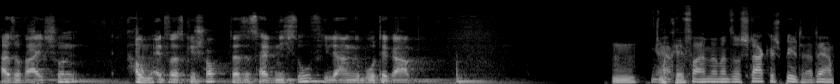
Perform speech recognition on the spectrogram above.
Also war ich schon auch mhm. etwas geschockt, dass es halt nicht so viele Angebote gab. Mhm. Okay. Ja, vor allem, wenn man so stark gespielt hat, ja.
